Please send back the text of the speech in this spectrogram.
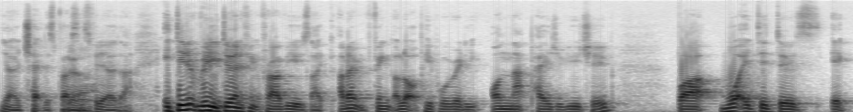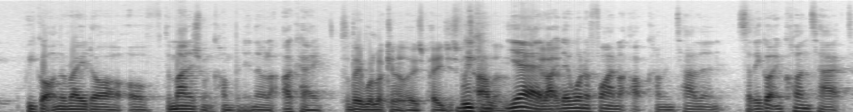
you know, check this person's Yeah. video. That it didn't really do anything for our views. Like I don't think a lot of people were really on that page of YouTube. But what it did do is it we got on the radar of the management company and they were like, okay, So they were looking at those pages for talent. Can, yeah, like they want to find like upcoming talent. So they got in contact.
